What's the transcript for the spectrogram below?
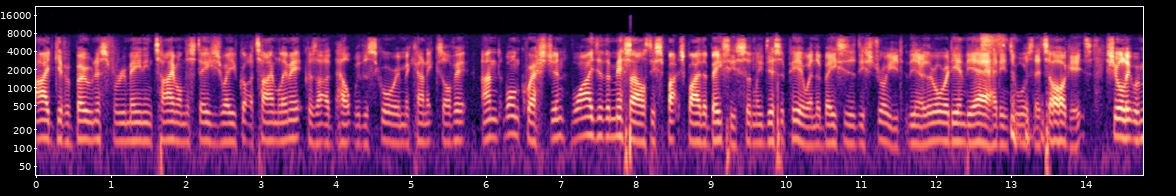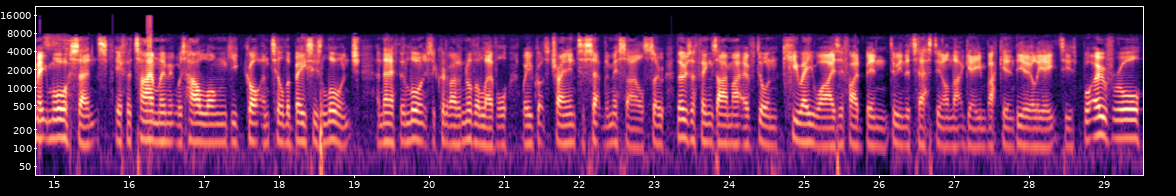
I'd give a bonus for remaining time on the stages where you've got a time limit because that'd help with the scoring mechanics of it. And one question why do the missiles dispatched by the bases suddenly disappear when the bases are destroyed? You know, they're already in the air heading towards their targets. Surely it would make more sense if the time limit was how long you got until the bases launch, and then if they launch, they could have had another level where you've got to try and intercept the missiles. So those are things I might have done QA wise if I'd been doing the testing on that game back in the early 80s. But overall,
